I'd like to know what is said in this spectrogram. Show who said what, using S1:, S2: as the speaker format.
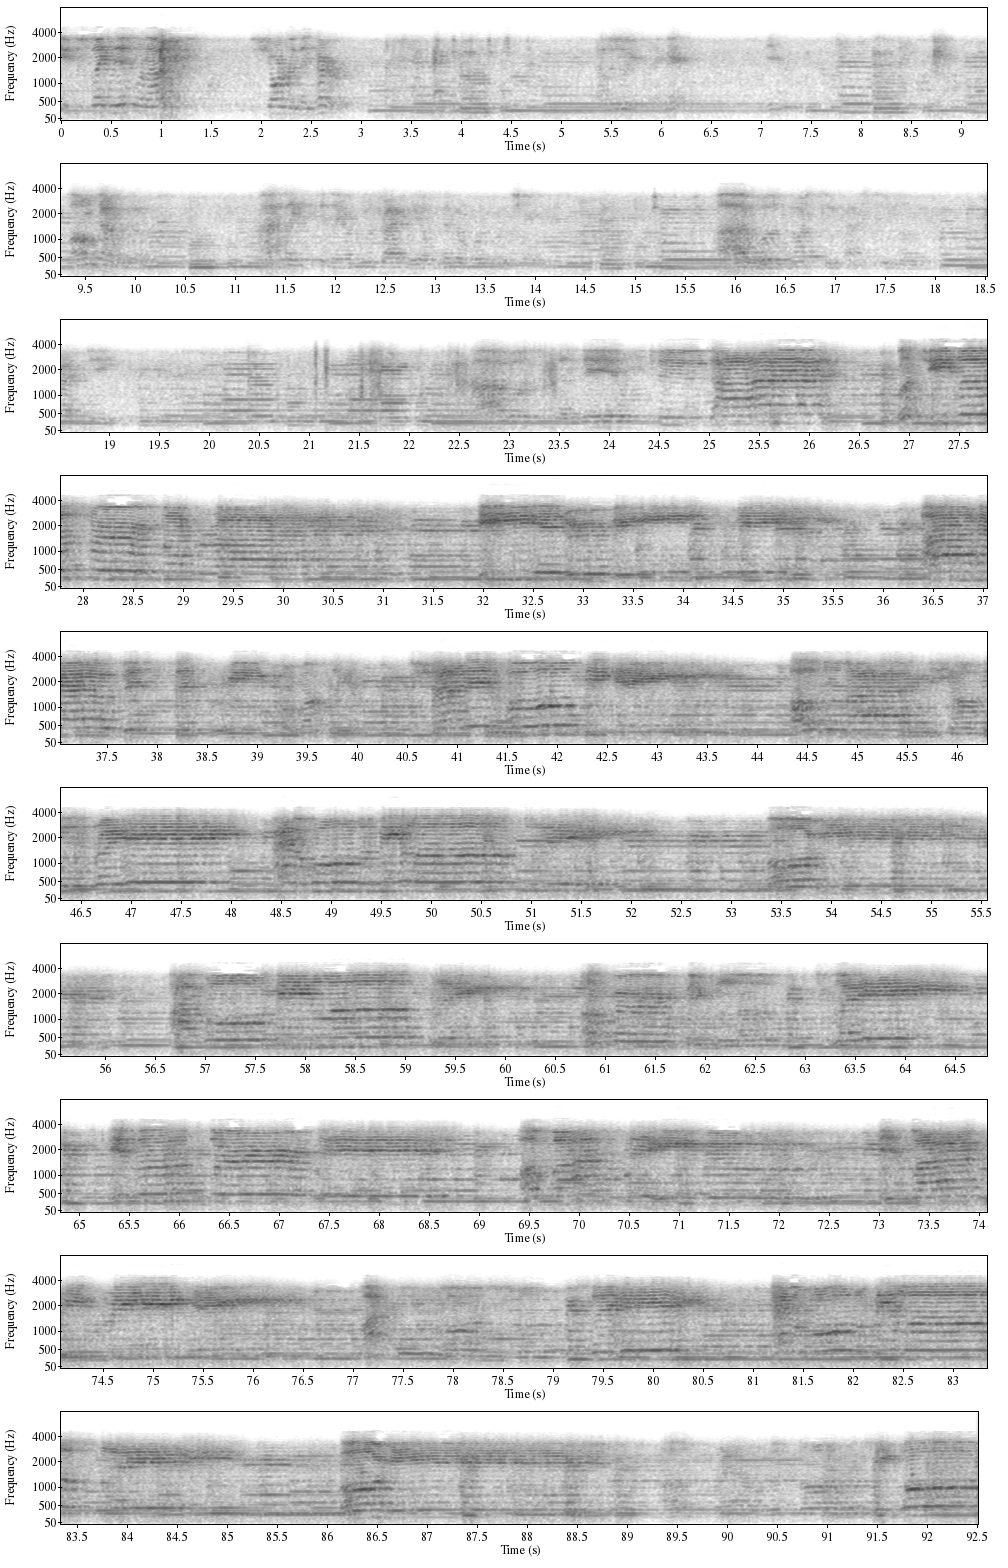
S1: You explained this when I was shorter than her. Hallelujah. Amen. Long time ago. I think today I'm going to try to. I was was condemned to we pray. people.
